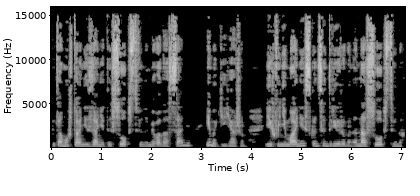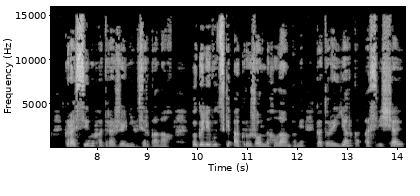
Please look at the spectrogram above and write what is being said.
потому что они заняты собственными волосами и макияжем. Их внимание сконцентрировано на собственных красивых отражениях в зеркалах, по-голливудски окруженных лампами, которые ярко освещают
